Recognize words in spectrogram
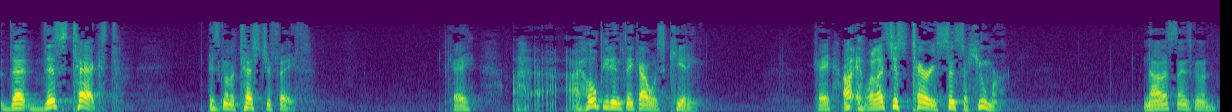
that this text is going to test your faith. Okay? I, hope you didn't think I was kidding. Okay? Well, that's just Terry's sense of humor. No, this thing's going to.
